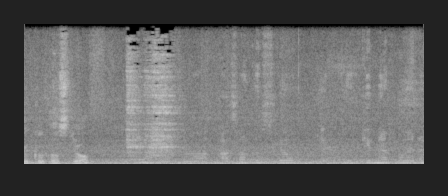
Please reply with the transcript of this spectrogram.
Jako kostel? No, no, asal kostel, jak kidnapují na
